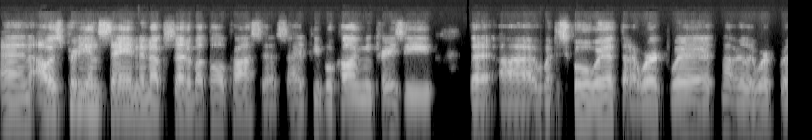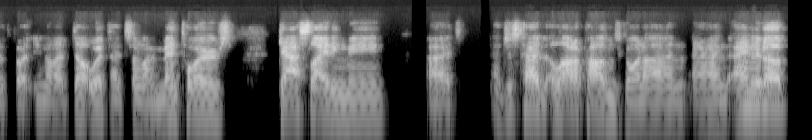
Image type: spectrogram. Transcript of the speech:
And I was pretty insane and upset about the whole process. I had people calling me crazy that uh, I went to school with, that I worked with, not really worked with, but you know, I've dealt with. I had some of my mentors gaslighting me, uh, I just had a lot of problems going on, and I ended up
